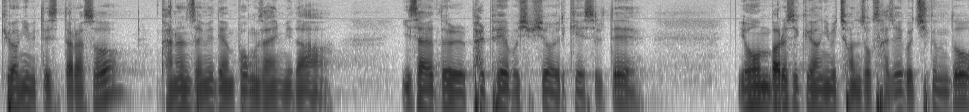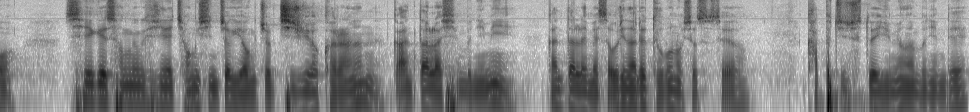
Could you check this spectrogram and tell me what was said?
교황님의 뜻에 따라서 가난한 사람에 대한 봉사입니다. 이사들 발표해 보십시오. 이렇게 했을 때 요한 바르스 교황님의 전속 사제고 지금도 세계 성령 세신의 정신적 영적 지주 역할하는 깐달라 신부님이 깐달라 메사 우리나라에 두 번 오셨었어요. 카푸친 수도의 유명한 분인데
